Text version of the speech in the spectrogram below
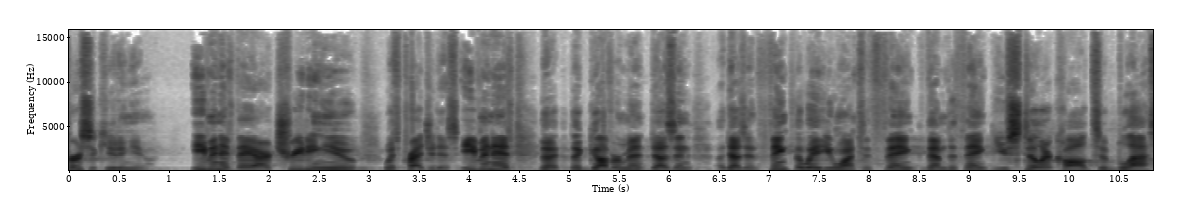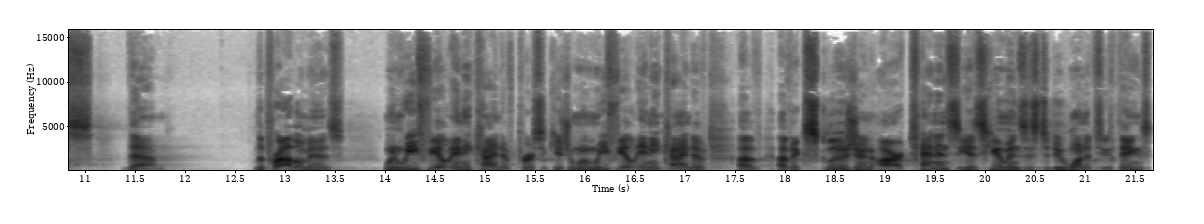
persecuting you even if they are treating you with prejudice, even if the, the government doesn't, doesn't think the way you want to think, them to think, you still are called to bless them. The problem is, when we feel any kind of persecution, when we feel any kind of, of, of exclusion, our tendency as humans is to do one of two things.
